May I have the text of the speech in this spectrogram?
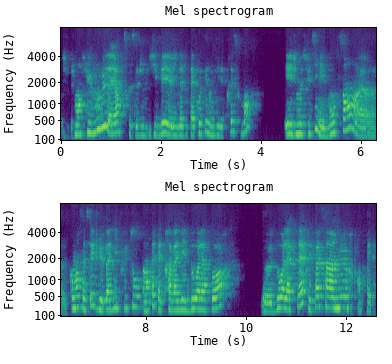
je, m'en suis voulu d'ailleurs, parce que j'y vais, ils habitent à côté, donc j'y vais très souvent. Et je me suis dit, mais bon sang, comment ça se fait que je ne lui ai pas dit plus tôt? En fait, elle travaillait dos à la porte, euh, dos à la fenêtre et face à un mur, en fait.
